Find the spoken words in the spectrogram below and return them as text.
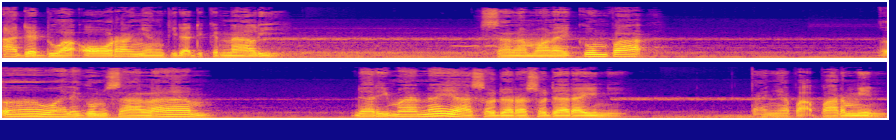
ada dua orang yang tidak dikenali. Assalamualaikum, Pak. Oh, waalaikumsalam. Dari mana ya saudara-saudara ini? Tanya Pak Parmin.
